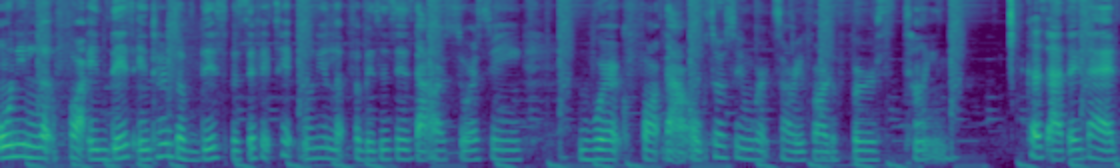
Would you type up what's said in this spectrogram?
only look for in this in terms of this specific tip only look for businesses that are sourcing work for that are outsourcing work sorry for the first time. Because, as I said,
